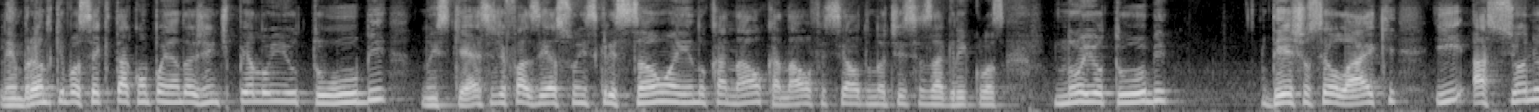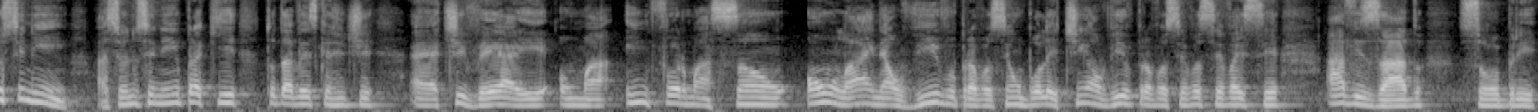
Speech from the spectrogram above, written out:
Lembrando que você que está acompanhando a gente pelo YouTube, não esquece de fazer a sua inscrição aí no canal, canal oficial do Notícias Agrícolas no YouTube deixe o seu like e acione o sininho. Acione o sininho para que toda vez que a gente é, tiver aí uma informação online, ao vivo para você, um boletim ao vivo para você, você vai ser avisado sobre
